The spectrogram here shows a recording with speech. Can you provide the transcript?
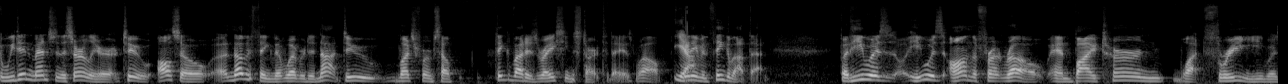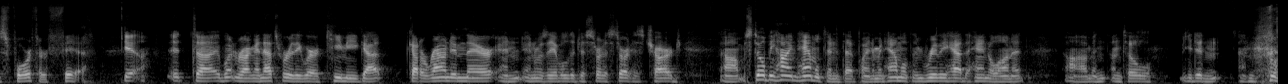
We didn't mention this earlier, too. Also, another thing that Webber did not do much for himself. Think about his racing start today as well. Yeah. Didn't even think about that. But he was he was on the front row, and by turn what three, he was fourth or fifth. yeah, it uh, it went wrong, and that's really where Kimi got got around him there and, and was able to just sort of start his charge. Um, still behind Hamilton at that point. I mean, Hamilton really had the handle on it um, and, until he didn't until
